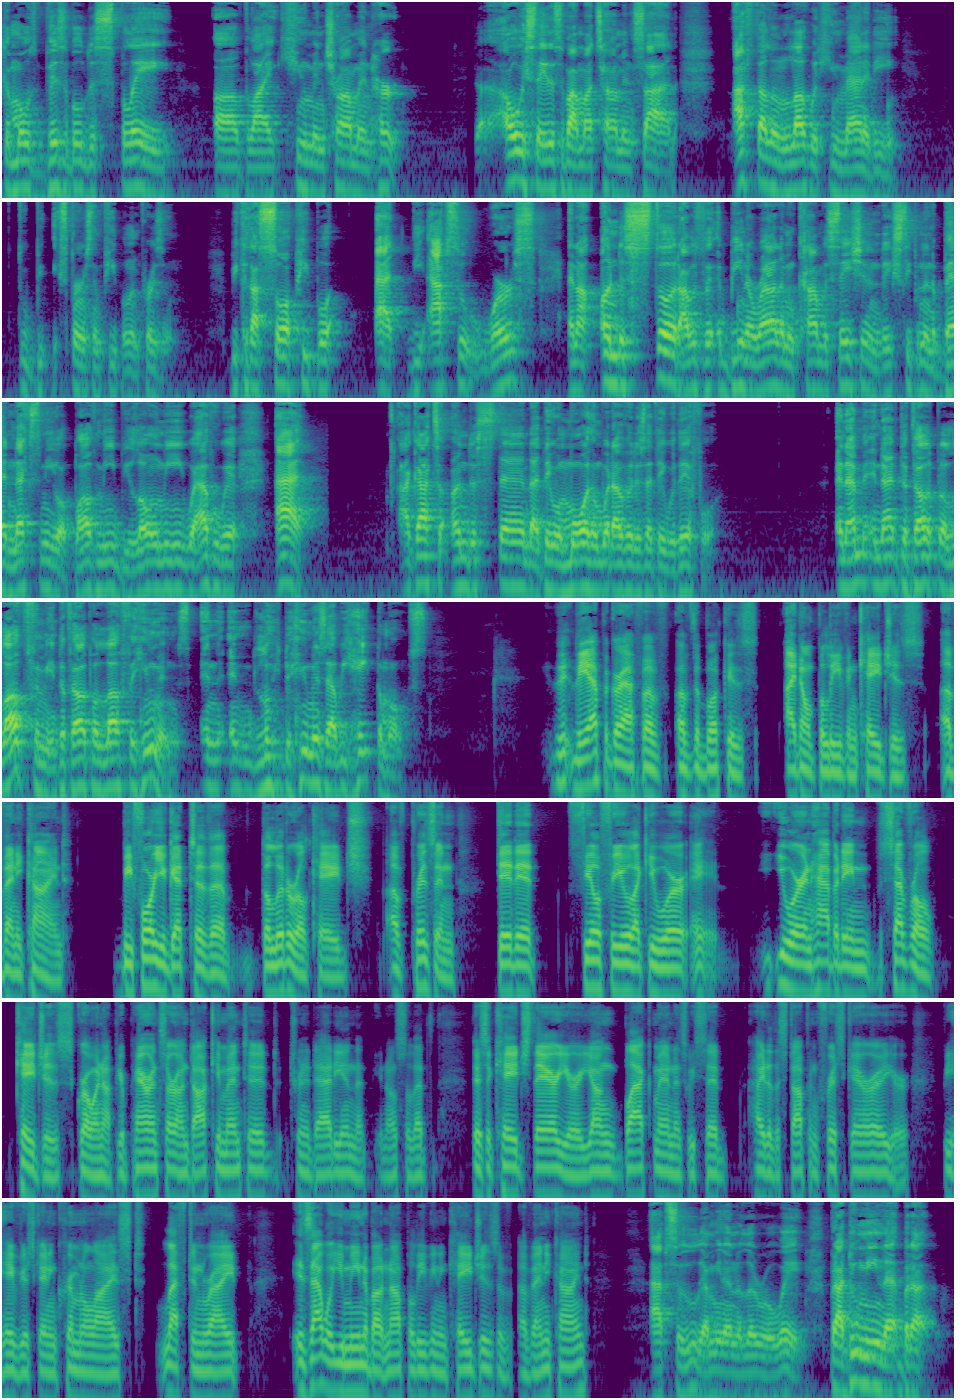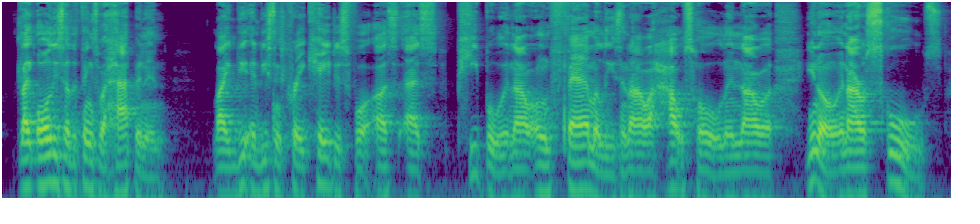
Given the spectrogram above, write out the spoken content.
the most visible display of like human trauma and hurt. I always say this about my time inside. I fell in love with humanity through experiencing people in prison because I saw people at the absolute worst and I understood I was being around them in conversation and they sleeping in the bed next to me or above me, below me, wherever we're at. I got to understand that they were more than whatever it is that they were there for. And that, and that developed a love for me, developed a love for humans and, and the humans that we hate the most. The, the epigraph of, of the book is I don't believe in cages of any kind before you get to the the literal cage of prison, did it feel for you like you were eh, you were inhabiting several cages growing up? Your parents are undocumented Trinidadian, that you know, so that there's a cage there. You're a young black man, as we said. height of the stop and frisk era. Your behavior's getting criminalized left and right. Is that what you mean about not believing in cages of, of any kind? Absolutely. I mean, in a literal way. But I do mean that, but I, like all these other things were happening. Like, and these things create cages for us as people in our own families, in our household, in our, you know, in our schools.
